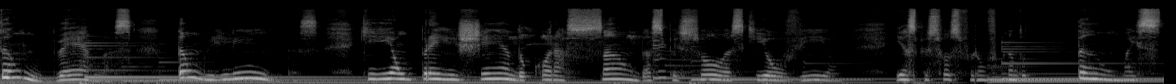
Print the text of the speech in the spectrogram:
tão belas, tão lindas, que iam preenchendo o coração das pessoas que ouviam, e as pessoas foram ficando tão, mas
